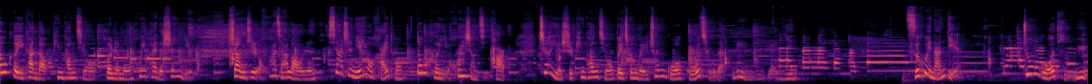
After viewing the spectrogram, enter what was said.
都可以看到乒乓球和人们挥拍的身影，上至花甲老人，下至年幼孩童，都可以挥上几拍儿。这也是乒乓球被称为中国国球的另一原因。词汇难点：中国体育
